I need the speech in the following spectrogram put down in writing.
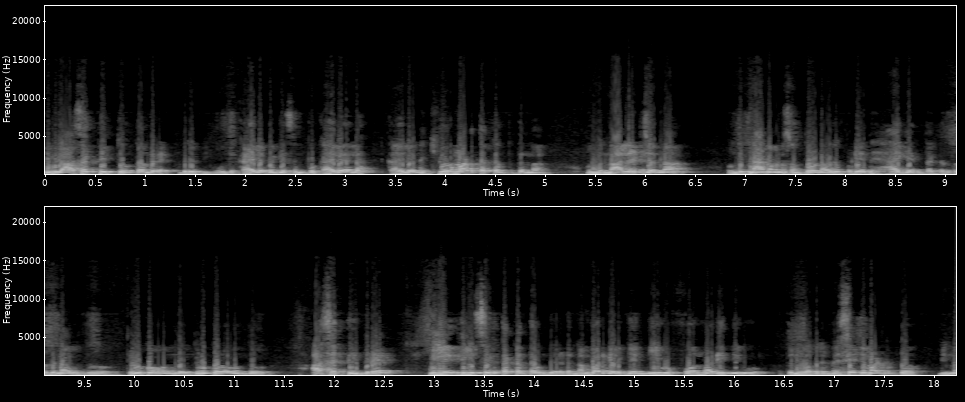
ನಿಮ್ಗೆ ಆಸಕ್ತಿ ಇತ್ತು ಅಂತಂದ್ರೆ, ಅಂದ್ರೆ ಒಂದು ಕಾಯಿಲೆ ಬಗ್ಗೆ ಸಂಪು, ಕಾಯಿಲೆ ಅಲ್ಲ, ಕಾಯಿಲೆಯನ್ನು ಕ್ಯೂರ್ ಮಾಡ್ತಕ್ಕಂಥದನ್ನ ಒಂದು ನಾಲೆಡ್ಜ್ ಅನ್ನ, ಒಂದು ಜ್ಞಾನವನ್ನು ಸಂಪೂರ್ಣವಾಗಿ ಪಡೆಯೋದು ಹೇಗೆ ಅಂತಕ್ಕಂಥದನ್ನ ಒಂದು ತಿಳ್ಕೋ ಒಂದು, ತಿಳ್ಕೊಳ್ಳೋ ಒಂದು ಆಸಕ್ತಿ ಇದ್ರೆ ಇಲ್ಲಿ ತಿಳಿಸಿರ್ತಕ್ಕಂಥ ಒಂದು ಎರಡು ನಂಬರ್ಗಳಿಗೆ ನೀವು ಫೋನ್ ಮಾಡಿ, ನೀವು ಅಥವಾ ನೀವು ಅದನ್ನ ಮೆಸೇಜ್ ಮಾಡಿಬಿಟ್ಟು ನಿಮ್ಮ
